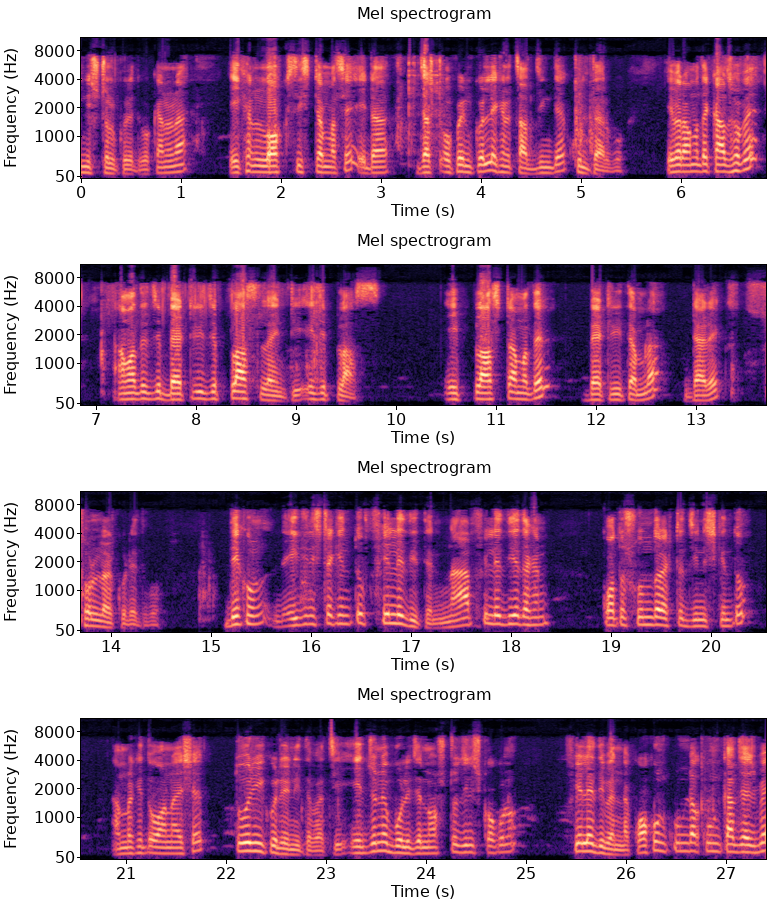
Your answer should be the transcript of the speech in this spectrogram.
ইনস্টল করে দেবো। কেননা এখানে লক সিস্টেম আছে, এটা জাস্ট ওপেন করলে এখানে চার্জিং দিয়ে খুলতে পারব। এবার আমাদের কাজ হবে, আমাদের যে ব্যাটারি যে প্লাস লাইনটি এই যে প্লাস এই প্লাসটা আমাদের ব্যাটারিতে আমরা ডাইরেক্ট সোল্ডার করে দেব। দেখুন, এই জিনিসটা কিন্তু ফেলে দিতেন। না ফেলে দিয়ে দেখেন কত সুন্দর একটা জিনিস কিন্তু আমরা কিন্তু অনায়াসে তৈরি করে নিতে পারছি। এর জন্য বলি যে নষ্ট জিনিস কখনো ফেলে দিবেন না। কখন কোনটা কোন কাজে আসবে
